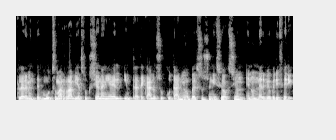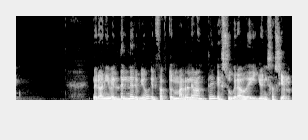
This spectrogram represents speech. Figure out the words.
Claramente es mucho más rápida su acción a nivel intratecal o subcutáneo versus su inicio de acción en un nervio periférico. Pero a nivel del nervio, el factor más relevante es su grado de ionización,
